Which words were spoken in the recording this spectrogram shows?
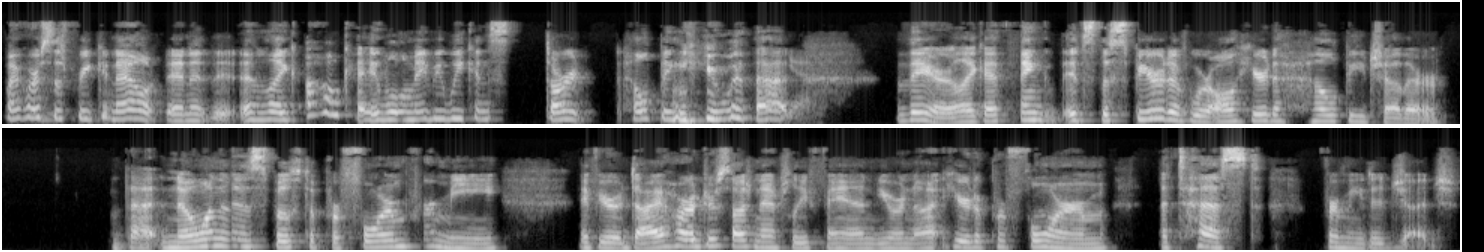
my horse is freaking out. And it, and like, oh, okay, well, maybe we can start helping you with that yeah. there. Like, I think it's the spirit of we're all here to help each other that no one is supposed to perform for me. If you're a diehard dressage naturally fan, you're not here to perform a test for me to judge.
